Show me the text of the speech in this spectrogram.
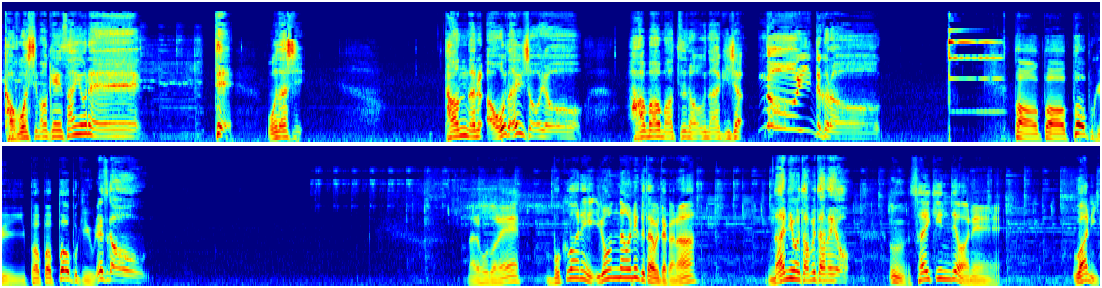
鹿児島県産よね。って、私、単なる青大将よ。浜松のうなぎじゃないんだから。パーパーパーブキー、パーパーパーブキー、レッツゴーなるほどね。僕はね、いろんなお肉食べたかな。何を食べたのようん、最近ではね、ワニ。イヨ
